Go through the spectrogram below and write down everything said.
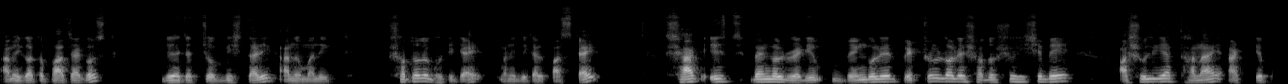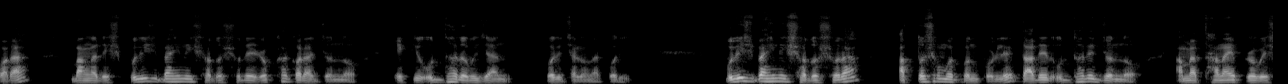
আমি গত পাঁচ আগস্ট ২০২৪ তারিখ আনুমানিক সতেরো ঘটিটায় মানে বিকাল পাঁচটায়, ষাট ইস্ট বেঙ্গল রেডি বেঙ্গলের পেট্রোল দলের সদস্য হিসেবে আশুলিয়া থানায় আটকে পড়া বাংলাদেশ পুলিশ বাহিনীর সদস্যদের রক্ষা করার জন্য একটি উদ্ধার অভিযান পরিচালনা করি। পুলিশ বাহিনীর সদস্যরা আত্মসমর্পণ করলে তাদের উদ্ধারের জন্য আমরা থানায় প্রবেশ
